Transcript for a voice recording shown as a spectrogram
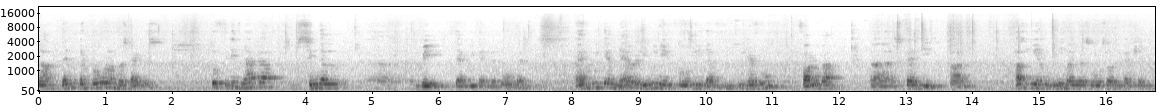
Now then control of mastitis. So it is not a single uh, way that we can control that. And we can never eliminate totally that. We have to follow the uh, strategy. Uh, first, we have to minimize the source of infection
